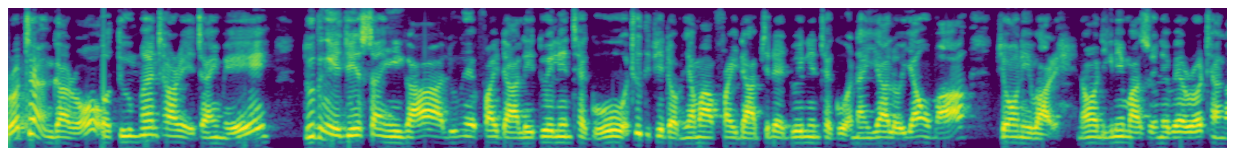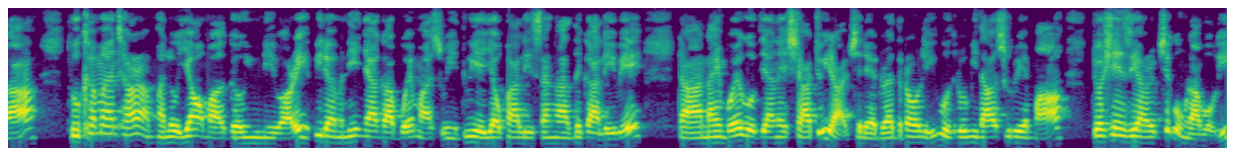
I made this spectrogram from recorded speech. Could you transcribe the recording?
Rotten ကတော့သူမှန်းထားတဲ့အတိုင်းပဲ သူ့တငယ်ချင်းဆိုင်ရီကလူငယ်ဖိုက်တာလေးတွေးလင်းထက်ကိုအထူးသဖြင့်တော့မြန်မာဖိုက်တာဖြစ်တဲ့တွေးလင်းထက်ကိုအနိုင်ရလို့ရအောင်ပါပြောနေပါတယ်။နော်ဒီကနေ့မှာဆိုရင်လည်းရော့ထန်ကသူခမန်ထားတာမှန်လို့ရအောင်ပါဂုံယူနေပါတယ်။ပြီးတော့မနေ့ညကပွဲမှာဆိုရင်သူ့ရဲ့ရောက်ဖားလေး15သက်ကလေးပဲဒါနိုင်ပွဲကိုပြန်လဲရှာတွေ့တာဖြစ်တဲ့အတွက်တော်တော်လေးကိုသူတို့မိသားစုတွေမှာပျော်ရွှင်စရာတွေဖြစ်ကုန်တာပေါ့လေ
